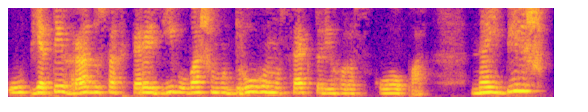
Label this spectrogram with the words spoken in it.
у 5 градусах Терезів у вашому другому секторі гороскопа. Найбільш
